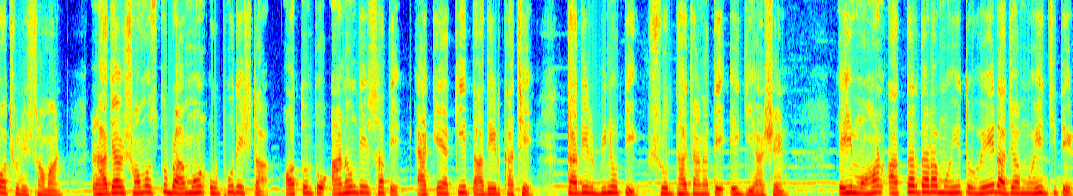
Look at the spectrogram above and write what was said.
বছরের সমান। রাজার সমস্ত ব্রাহ্মণ উপদেষ্টা অত্যন্ত আনন্দের সাথে একে একে তাদের কাছে তাদের বিনতি, শ্রদ্ধা জানাতে এগিয়ে আসেন। এই মহান আত্মার দ্বারা মোহিত হয়ে রাজা মহিজিতের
